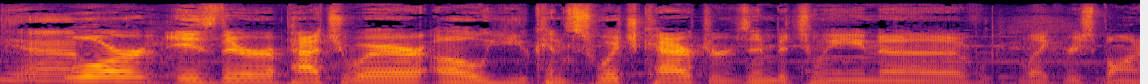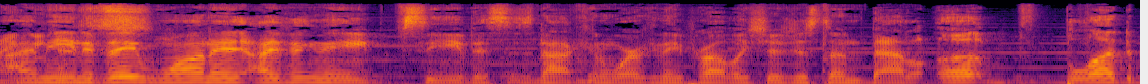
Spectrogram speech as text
Yeah. Or is there a patch where, oh, you can switch characters in between, uh, like respawning? I mean, if because- they wanted, I think they see this is not going to work, and they probably should have just done battle. Uh, blood.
